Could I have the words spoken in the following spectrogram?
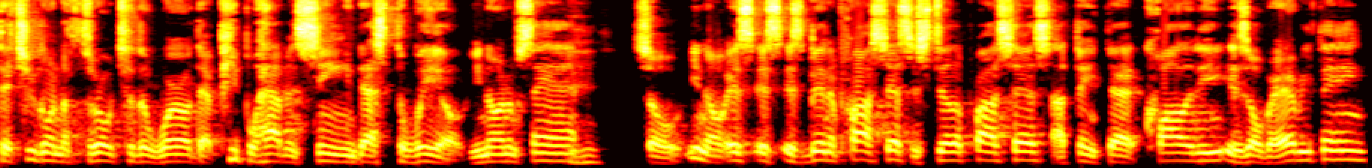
that you're going to throw to the world that people haven't seen? That's the wheel. You know what I'm saying? Mm-hmm. So, you know, it's, it's, it's been a process. It's still a process. I think that quality is over everything.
